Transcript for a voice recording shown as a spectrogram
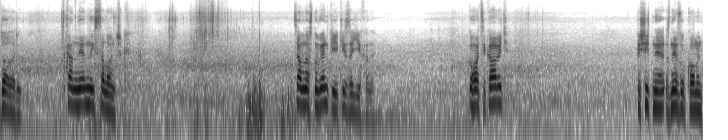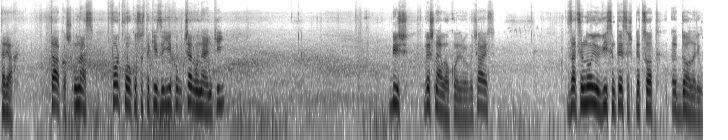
доларів. Тканинний салончик. Це у нас новинки, які заїхали. Кого цікавить, пишіть знизу в коментарях. Також у нас Ford Focus ось такий заїхав, червоненький. Більш вишневого кольору, вибачаюсь. За ціною 8500 доларів.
